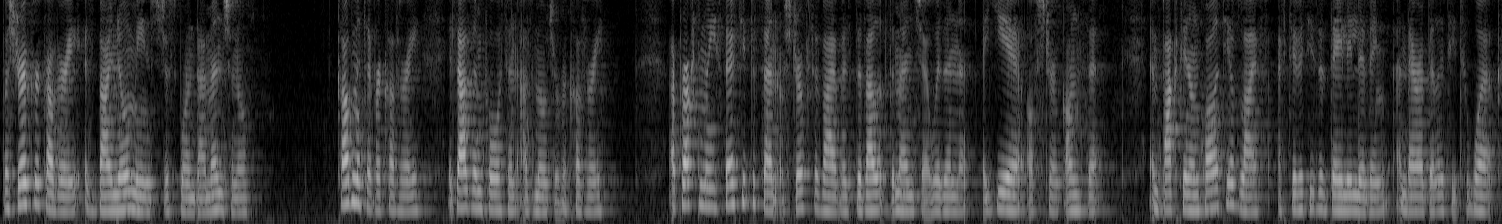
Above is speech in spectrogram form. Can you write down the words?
but stroke recovery is by no means just one dimensional. Cognitive recovery is as important as motor recovery. Approximately 30% of stroke survivors develop dementia within a year of stroke onset, impacting on quality of life, activities of daily living, and their ability to work.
